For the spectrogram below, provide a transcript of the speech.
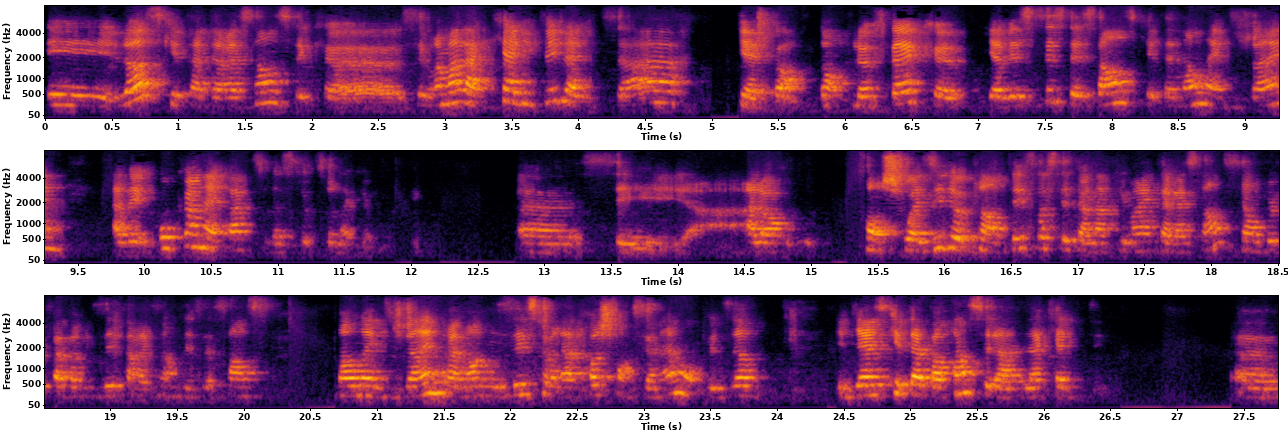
Et là, ce qui est intéressant, c'est que c'est vraiment la qualité de la litière qui est forte. Donc, le fait qu'il y avait six essences qui étaient non indigènes n'avait aucun impact sur la structure de la communauté. Euh, alors, on choisit de planter, ça c'est un argument intéressant. Si on veut favoriser, par exemple, des essences non indigènes, vraiment miser sur une approche fonctionnelle, on peut dire, eh bien, ce qui est important, c'est la, qualité. Euh,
